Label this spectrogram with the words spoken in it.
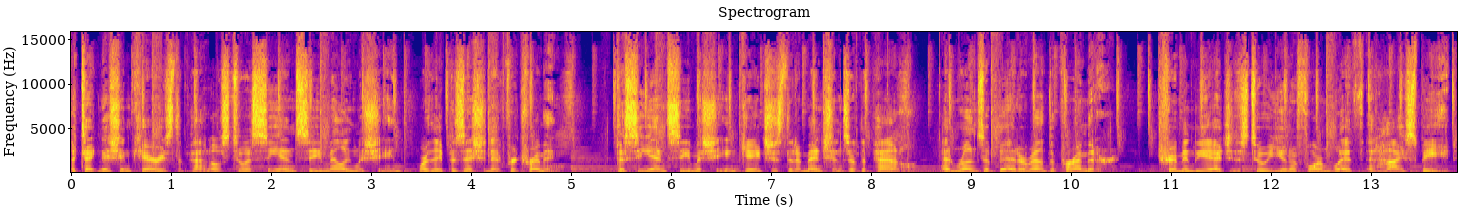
a technician carries the panels to a CNC milling machine where they position it for trimming. The CNC machine gauges the dimensions of the panel and runs a bit around the perimeter, trimming the edges to a uniform width at high speed.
